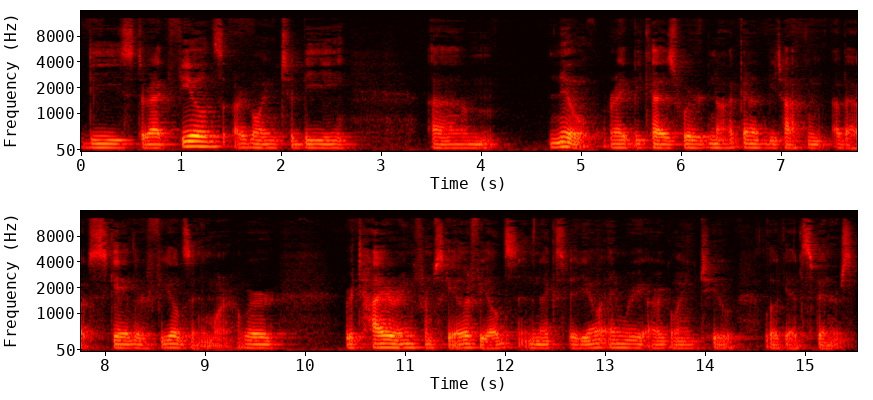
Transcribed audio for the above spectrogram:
These Dirac fields are going to be um, new, right? Because we're not going to be talking about scalar fields anymore. We're retiring from scalar fields in the next video, and we are going to look at spinors.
